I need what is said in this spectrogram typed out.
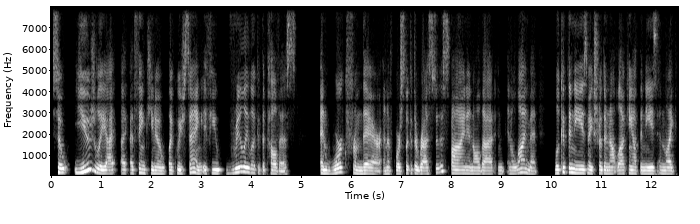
So usually, I, I think you know, like we are saying, if you really look at the pelvis and work from there, and of course, look at the rest of the spine and all that in, in alignment. Look at the knees, make sure they're not locking out the knees, and like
